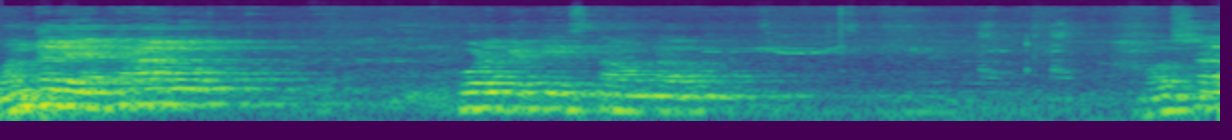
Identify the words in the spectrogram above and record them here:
వందల ఎకరాలు కూడబెట్టి ఇస్తూ ఉంటారు బహుశా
